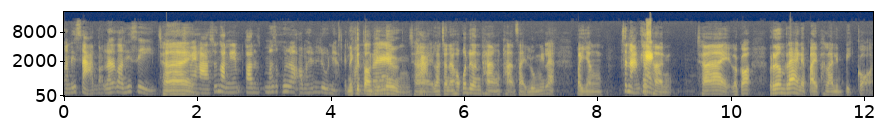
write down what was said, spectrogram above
ตอนที่สามตอนแล้วตอนที่สี่ๆ ใช่ ใช่ไหมคะ ซึ่งตอนนี้ตอนเมื่อสักครู่เราเอามาให้ดูเนี่ยเป็นี่คือตอนที่แรกหนึ่งใช่ ค่ะหลังจากนั้นเขาก็เดินทางผ่านสายลุงนี่แหละ ไปยังสนามสแข่ง ถาน ใช่ แล้วก็เริ่มแรกเนี่ยไปพาราลิมปิกก่อน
